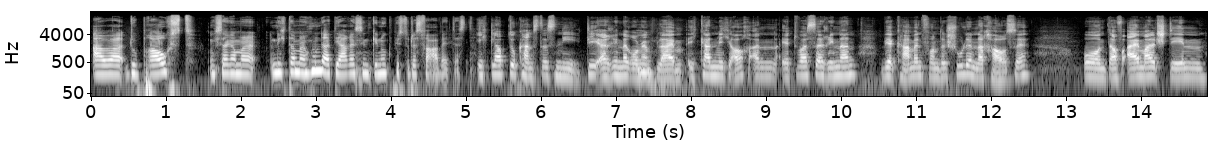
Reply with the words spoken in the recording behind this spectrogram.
aber du brauchst ich sage mal, nicht einmal 100 Jahre sind genug, bis du das verarbeitest. Ich glaube, du kannst das nie. Die Erinnerungen mhm. bleiben. Ich kann mich auch an etwas erinnern. Wir kamen von der Schule nach Hause und auf einmal stehen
